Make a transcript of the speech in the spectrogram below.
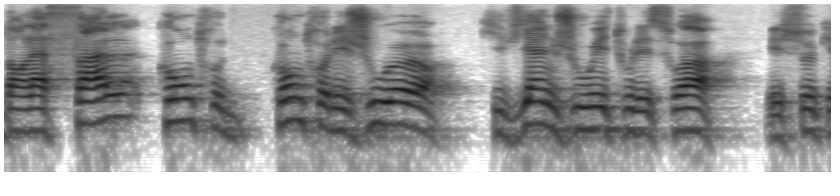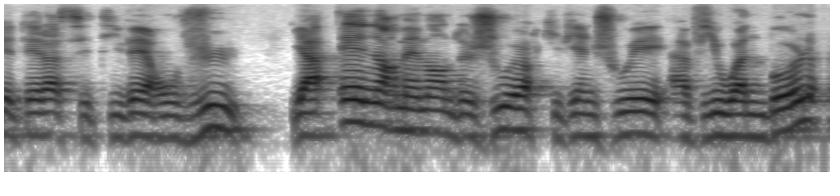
dans la salle contre, contre les joueurs qui viennent jouer tous les soirs. Et ceux qui étaient là cet hiver ont vu il y a énormément de joueurs qui viennent jouer à V1 Ball.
